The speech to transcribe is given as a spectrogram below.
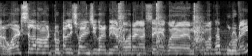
আর ওয়াইট স্ল্যাব আমার টোটালি ছয় ইঞ্চি করে ক্লিয়ার কাভারিং আছে, একবার মোটর মাথা, পুরোটাই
